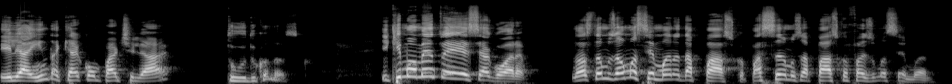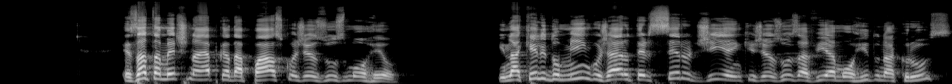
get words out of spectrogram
Ele ainda quer compartilhar tudo conosco. E que momento é esse agora? Nós estamos a uma semana da Páscoa, passamos a Páscoa faz uma semana. Exatamente na época da Páscoa, Jesus morreu. E naquele domingo já era o terceiro dia em que Jesus havia morrido na cruz.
